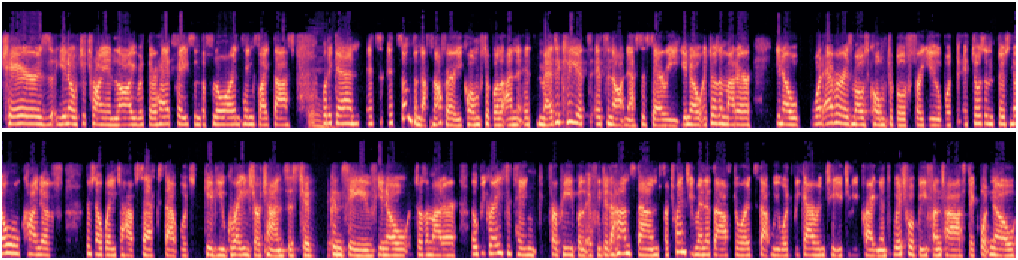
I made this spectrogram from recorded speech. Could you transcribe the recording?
chairs, you know, to try and lie with their head facing the floor and things like that. Oh. But again, it's it's something that's not very comfortable, and it medically, it's it's not necessary. You know, it doesn't matter. You know, whatever is most comfortable for you, but it doesn't. There's no kind of there's no way to have sex that would give you greater chances to conceive. You know, it doesn't matter. It would be great to think for people if we did a handstand for 20 minutes afterwards that we would be guaranteed to be pregnant, which would be fantastic. But no,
